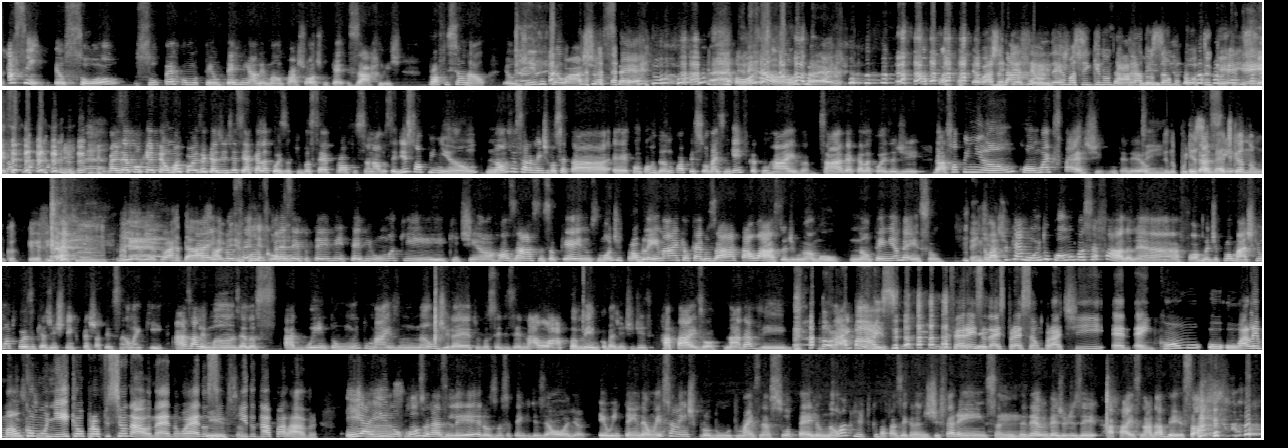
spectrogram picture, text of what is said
Assim, eu sou super, como tem um termo em alemão que eu acho ótimo, que é Zarlis, profissional. Eu digo que eu acho certo ou não, claro. Eu acho que esse é um termo assim que não tem tradução para o português. Mas é porque tem uma coisa que a gente, assim, aquela coisa que você é profissional, você diz sua opinião, não necessariamente você está é, concordando com a pessoa, mas ninguém fica com raiva, sabe? Aquela coisa de dar sua opinião como expert, entendeu? Sim. Eu não podia então, ser assim, médica nunca, eu ia ficar, hum, eu, ia, eu ia guardar, aí sabe? Você diz, por exemplo, teve, teve uma que, que tinha rosácea, não sei o quê, um monte de problema, ah, que eu quero usar tal ácido. Eu digo, meu amor, não tem minha bênção. Entendi. Eu acho que é muito como você fala, né? A forma diplomática. E uma coisa que a gente tem que prestar atenção é que as alemãs, elas aguentam muito mais um não direto, você dizer na lapa mesmo, como a gente diz, rapaz, ó, nada a ver. Adoro, rapaz. a diferença da expressão para ti é, é, em como o, o alemão Isso. comunica o profissional, né? Não é no Isso. sentido da palavra. E aí, ah, no, com os brasileiros, você tem que dizer: olha, eu entendo, é um excelente produto, mas na sua pele eu não acredito que vai fazer grande diferença, hum. entendeu? Em vez de eu dizer, rapaz, nada a ver, sabe?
